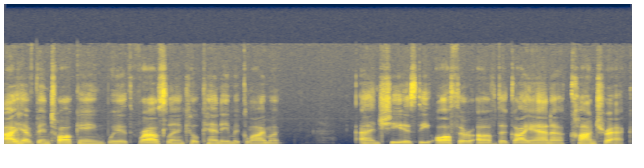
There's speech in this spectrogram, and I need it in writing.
I have been talking with Rosalind Kilkenny McLymont, and she is the author of The Guyana Contract,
